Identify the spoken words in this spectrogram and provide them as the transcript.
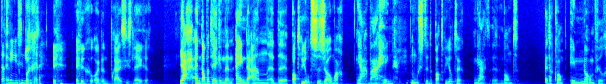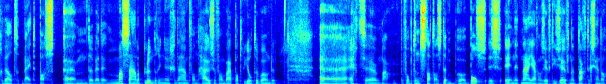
Dat gingen ze niet redden. Een geordend Pruisisch leger. Ja, en dat betekende een einde aan eh, de patriotse zomer. Ja, waarheen moesten de patriotten? Ja, want er kwam enorm veel geweld bij te pas. Ehm, er werden massale plunderingen gedaan van huizen van waar patriotten woonden. Eh, echt, eh, nou, bijvoorbeeld een stad als Den Bosch is in het najaar van 1787 zijn er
